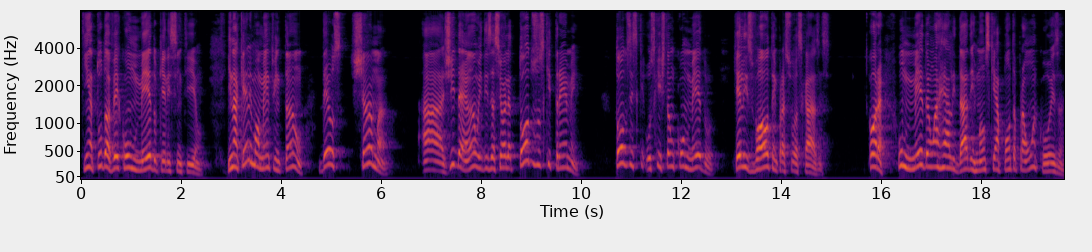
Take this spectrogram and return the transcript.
tinha tudo a ver com o medo que eles sentiam. E naquele momento, então, Deus chama a Gideão e diz assim: Olha, todos os que tremem, Todos os que estão com medo, que eles voltem para suas casas. Ora, o medo é uma realidade, irmãos, que aponta para uma coisa:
